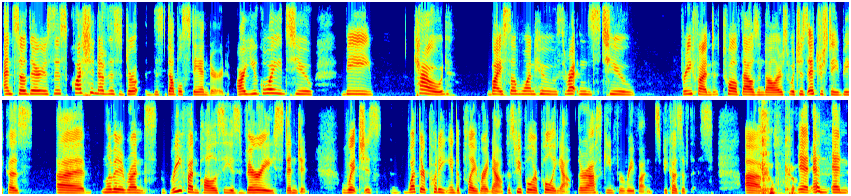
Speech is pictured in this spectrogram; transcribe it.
And so there's this question of this this double standard. Are you going to be cowed by someone who threatens to refund twelve thousand dollars, which is interesting because uh, limited runs refund policy is very stingent, which is what they're putting into play right now because people are pulling out. They're asking for refunds because of this. Um, oh, and, and and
